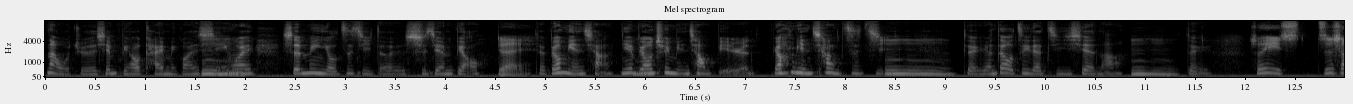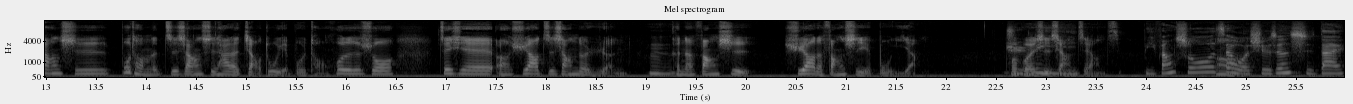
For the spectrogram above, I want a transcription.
那我觉得先不要开没关系，嗯，因为生命有自己的时间表，对。对，不用勉强，你也不用去勉强别人，嗯，不要勉强自己，嗯，对，人都有自己的极限啊，嗯，对。所以，智商师不同的智商师，他的角度也不同，或者是说，这些呃需要智商的人，嗯，可能方式需要的方式也不一样，会不会是像这样子？比方说，在我学生时代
